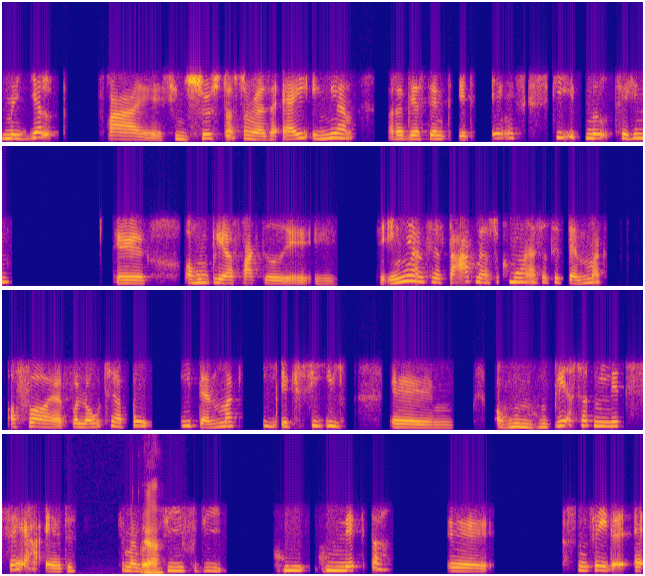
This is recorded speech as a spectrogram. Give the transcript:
med hjælp fra øh, sin søster, som jo altså er i England, og der bliver sendt et engelsk skib ned til hende. Øh, og hun bliver fragtet øh, øh, til England til at starte med, og så kommer hun altså til Danmark og får, øh, får lov til at bo i Danmark i eksil. Øh, og hun, hun bliver sådan lidt sær af det, kan man ja. godt sige, fordi hun, hun nægter øh, sådan set at, at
